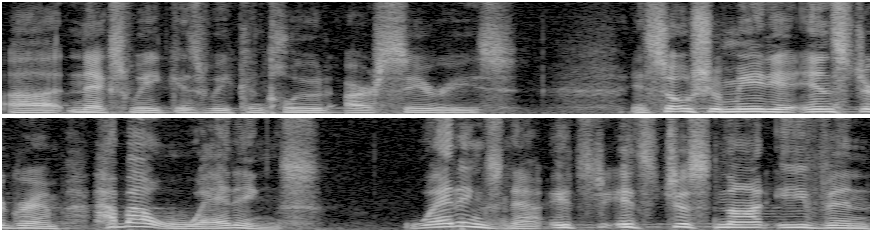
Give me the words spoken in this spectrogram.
uh, next week as we conclude our series in social media, Instagram. How about weddings? Weddings now, it's, it's just not even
